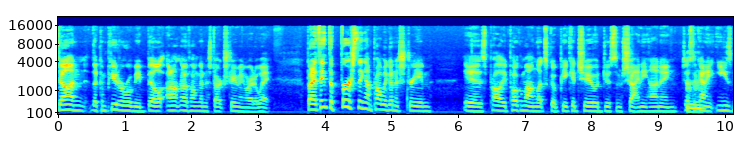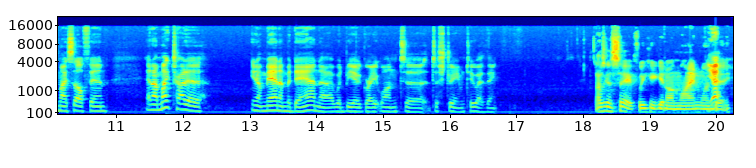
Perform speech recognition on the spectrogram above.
done, the computer will be built. I don't know if I'm gonna start streaming right away, but I think the first thing I'm probably gonna stream is probably Pokemon Let's Go Pikachu. Do some shiny hunting just to kind of ease myself in, and I might try to. You know, Man of Medan uh, would be a great one to, to stream too. I think. I was gonna say if we could get online one Yeah. day,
